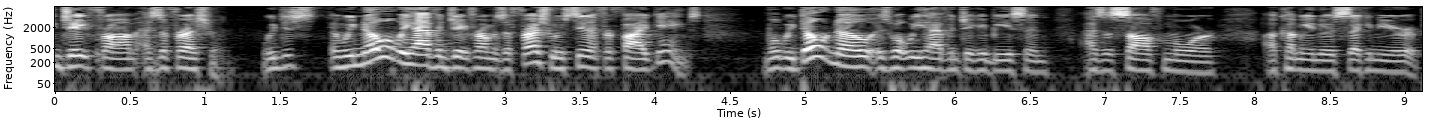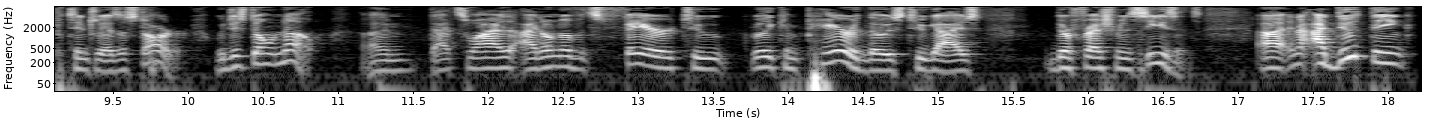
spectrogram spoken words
and Jake Fromm as a freshman. We just and we know what we have in Jake Fromm as a freshman. We've seen that for five games. What we don't know is what we have in Jacob Eason as a sophomore uh, coming into his second year, potentially as a starter. We just don't know, and that's why I don't know if it's fair to really compare those two guys their freshman seasons. Uh, and I do think,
